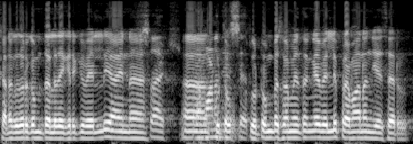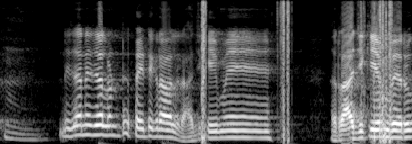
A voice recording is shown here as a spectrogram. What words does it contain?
కనకదుర్గం తల్లి దగ్గరికి వెళ్ళి ఆయన. కుటుంబ సమేతంగా వెళ్ళి ప్రమాణం చేశారు. నిజానిజాలు ఉంటే బయటికి రావాలి. రాజకీయమే రాజకీయం వేరు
